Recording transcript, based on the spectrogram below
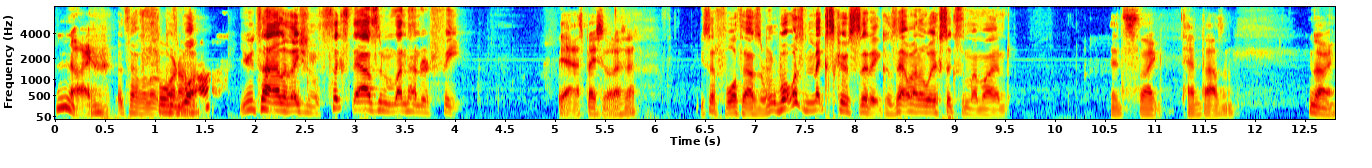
no, Let's have a look. Four 'Cause and a what- half? Utah elevation, 6,100 feet. yeah, that's basically what I said. You said 4,000. What was Mexico City? Because that one always sticks in my mind. It's like ten thousand. No,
